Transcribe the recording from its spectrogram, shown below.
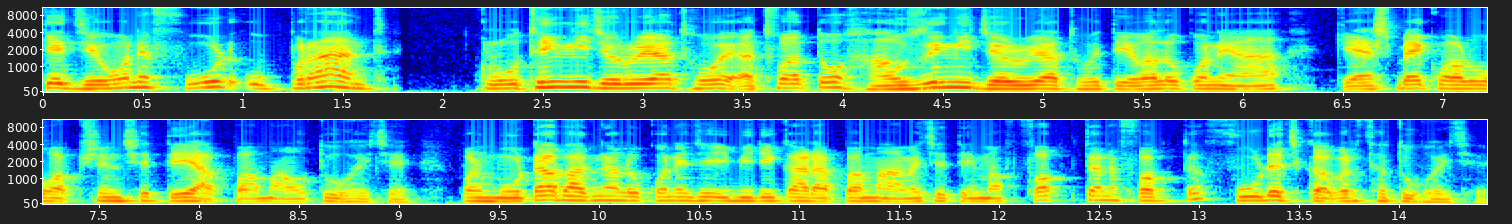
કે જેઓને ફૂડ ઉપરાંત ક્લોથિંગની જરૂરિયાત હોય અથવા તો હાઉસિંગની જરૂરિયાત હોય તેવા લોકોને આ કેશબેકવાળું ઓપ્શન છે તે આપવામાં આવતું હોય છે. પણ મોટાભાગના લોકોને જે ઈબીડી કાર્ડ આપવામાં આવે છે તેમાં ફક્ત અને ફક્ત ફૂડ જ કવર થતું હોય છે.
